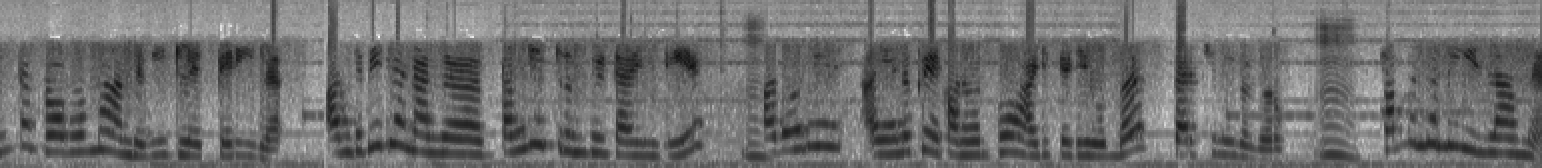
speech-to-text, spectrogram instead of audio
எந்த ப்ராப்ளமும் அந்த வீட்டுல தெரியல. அந்த வீட்டுல நாங்க தங்கிட்டு இருந்த டைம்லயே. அதோட எனக்கும் என் கணவருக்கும் அடிக்கடி ரொம்ப பிரச்சனைகள் வரும். சம்பந்தமே இல்லாம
